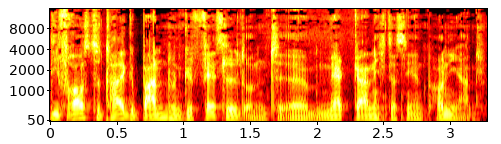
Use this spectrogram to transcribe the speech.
Die Frau ist total gebannt und gefesselt und äh, merkt gar nicht, dass sie einen Pony hat.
